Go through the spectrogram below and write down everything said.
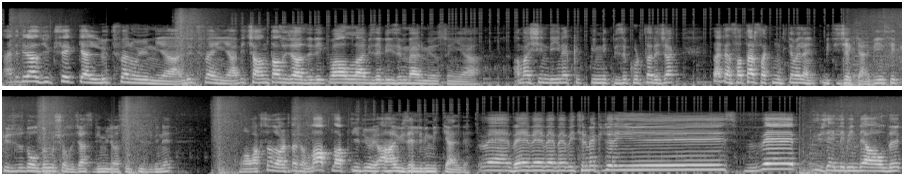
Hadi biraz yüksek gel lütfen oyun ya. Lütfen ya. Bir çanta alacağız dedik. Vallahi bize bir izin vermiyorsun ya. Ama şimdi yine 40 binlik bizi kurtaracak. Zaten satarsak muhtemelen bitecek yani. 1800'ü doldurmuş olacağız. 1 milyon 800 bini. Ama baksanıza arkadaşlar lap lap gidiyor ya. Aha 150 binlik geldi. Ve ve ve ve, ve bitirmek üzereyiz. Ve 150 binde aldık.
